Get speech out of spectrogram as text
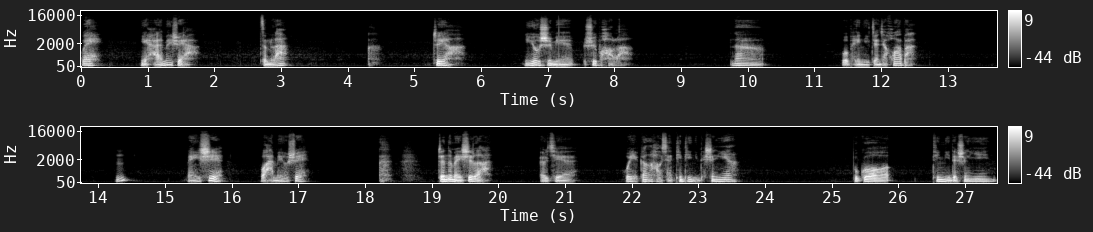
喂，你还没睡啊？怎么啦？这样啊，你又失眠，睡不好了。那我陪你讲讲话吧。嗯，没事，我还没有睡。真的没事了，而且我也刚好想听听你的声音啊。不过，听你的声音，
